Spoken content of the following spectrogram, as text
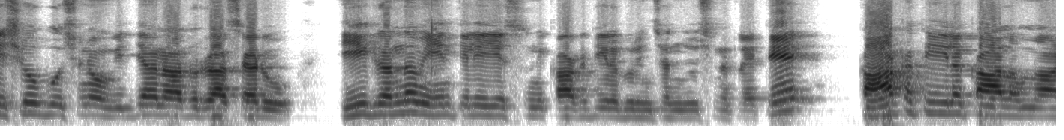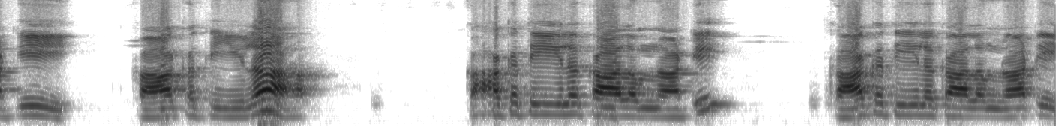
యశోభూషణం విద్యానాథుడు రాశాడు. ఈ గ్రంథం ఏం తెలియజేస్తుంది కాకతీయుల గురించి అని చూసినట్లయితే కాకతీయుల కాలం నాటి కాకతీయుల కాకతీయుల కాలం నాటి కాకతీయుల కాలం నాటి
